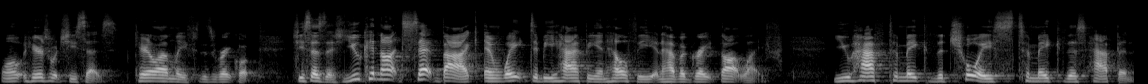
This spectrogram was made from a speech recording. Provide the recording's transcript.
Well, here's what she says. Caroline Leaf, this is a great quote. She says this You cannot set back and wait to be happy and healthy and have a great thought life. You have to make the choice to make this happen.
